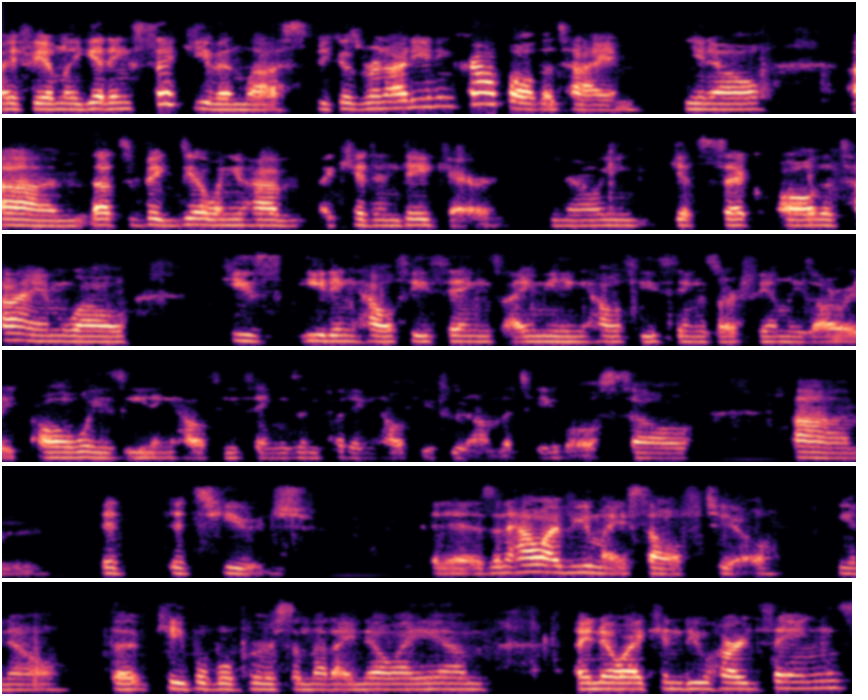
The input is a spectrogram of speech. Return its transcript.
my family getting sick even less because we're not eating crap all the time. You know, um, that's a big deal when you have a kid in daycare. You know, you get sick all the time. Well, he's eating healthy things. I'm eating healthy things. Our family's already always eating healthy things and putting healthy food on the table. So um, it, it's huge. It is, and how I view myself too. You know, the capable person that I know I am. I know I can do hard things,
